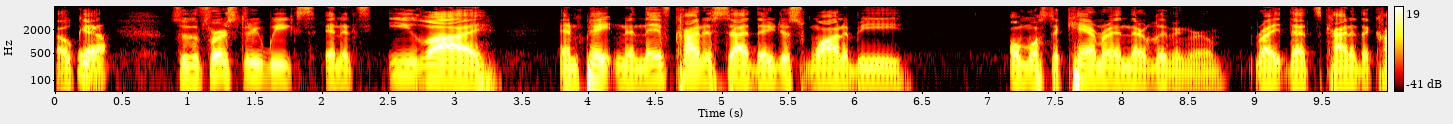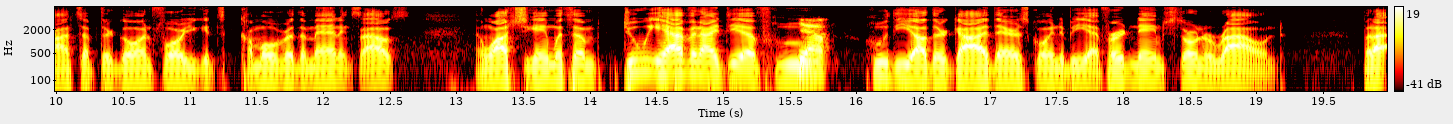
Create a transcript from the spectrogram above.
Okay. Yeah. So the first three weeks, and it's Eli and Peyton, and they've kind of said they just want to be almost a camera in their living room, right? That's kind of the concept they're going for. You get to come over to the Manning's house and watch the game with them. Do we have an idea of who Yeah. who the other guy there is going to be? I've heard names thrown around, but I,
